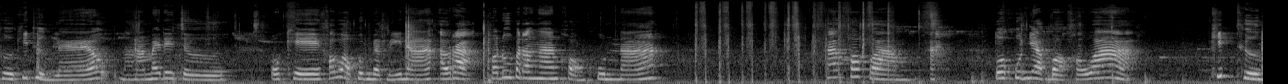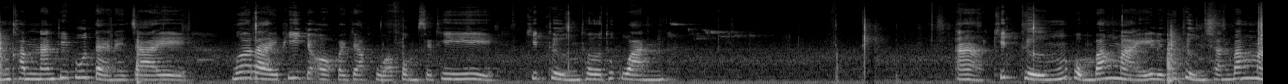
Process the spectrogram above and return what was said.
คือคิดถึงแล้วนะคะ ไม่ได้เจอ โอเคเขาบอกคุณแบบนี้นะ เอาละเขาดูพลังงานของคุณนะห้าข้อความอะตัวคุณอยากบอกเขาว่า คิดถึงคำนั้นที่พูดแต่ในใจ เมื่อไรพี่จะออกไปจากหัวผมเสียทีคิดถึงเธอทุกวันอ่าคิดถึงผมบ้างไหม หรือคิดถึงฉันบ้างไหม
